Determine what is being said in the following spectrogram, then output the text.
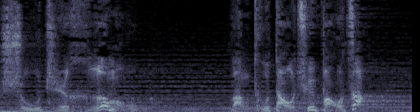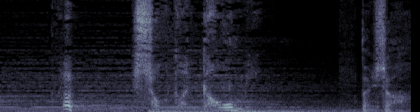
叔侄合谋，妄图盗取宝藏，哼，手段高明。本少，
